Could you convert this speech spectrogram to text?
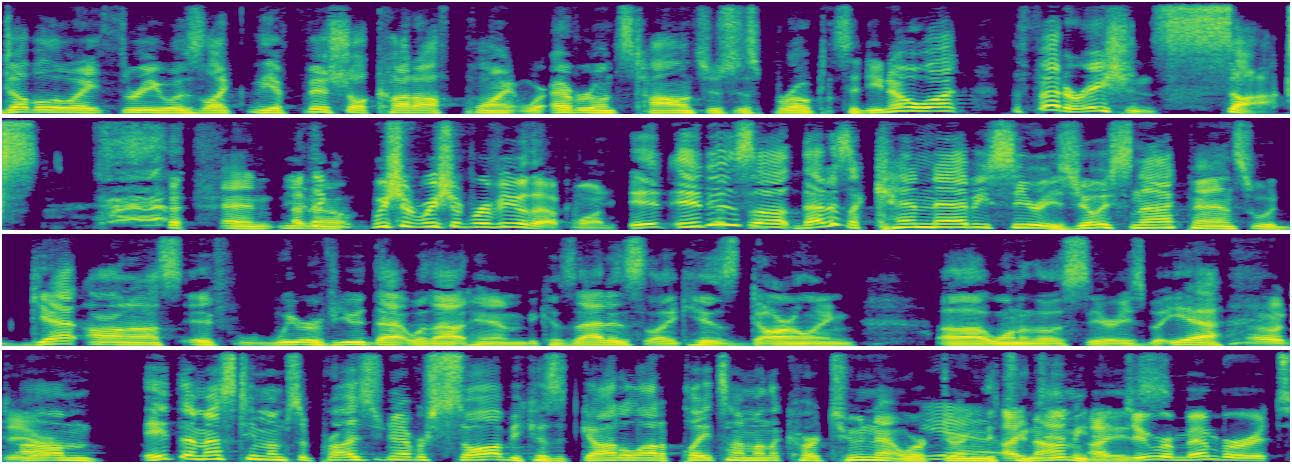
0083 was like the official cutoff point where everyone's tolerance was just broke and said, you know what? The Federation sucks. and you I know, think we should we should review that one. it, it is a, that is a Ken Nabby series. Joey Snackpants would get on us if we reviewed that without him because that is like his darling, uh, one of those series. But yeah, Oh dear. um, 8th MS team, I'm surprised you never saw because it got a lot of playtime on the Cartoon Network during the Yeah. I, did, I do remember it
